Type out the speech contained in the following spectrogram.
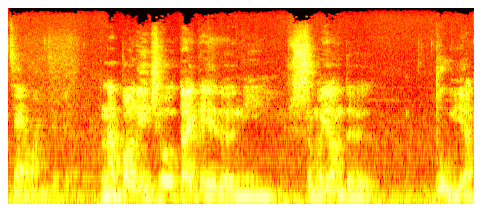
在玩这个。那保龄球带给了你什么样的不一样？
